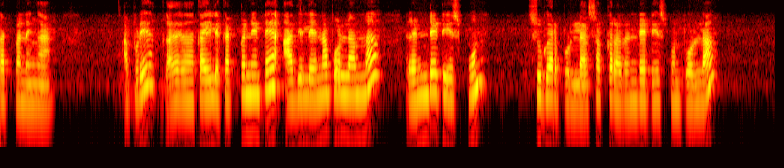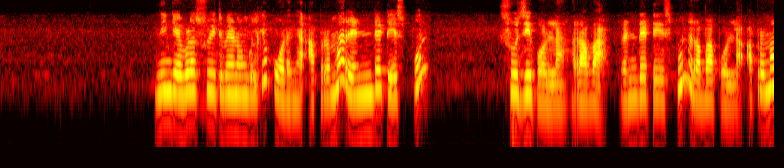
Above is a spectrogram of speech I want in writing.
கட் பண்ணுங்க. அப்படியே கையில் கட் பண்ணிவிட்டேன் அதில் என்ன போடலாம்னா ரெண்டு டீஸ்பூன் சுகர் போடலாம். சர்க்கரை ரெண்டு டீஸ்பூன் போடலாம். நீங்கள் எவ்வளோ ஸ்வீட் வேணும் உங்களுக்கு போடுங்க. அப்புறமா ரெண்டு டீஸ்பூன் சூஜி போடலாம். ரவா. ரெண்டு டீஸ்பூன் ரவா போடலாம். அப்புறமா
